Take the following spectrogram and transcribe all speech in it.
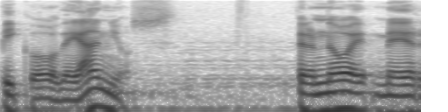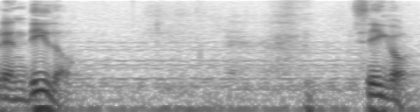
pico de años, pero no me he rendido. Sigo.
